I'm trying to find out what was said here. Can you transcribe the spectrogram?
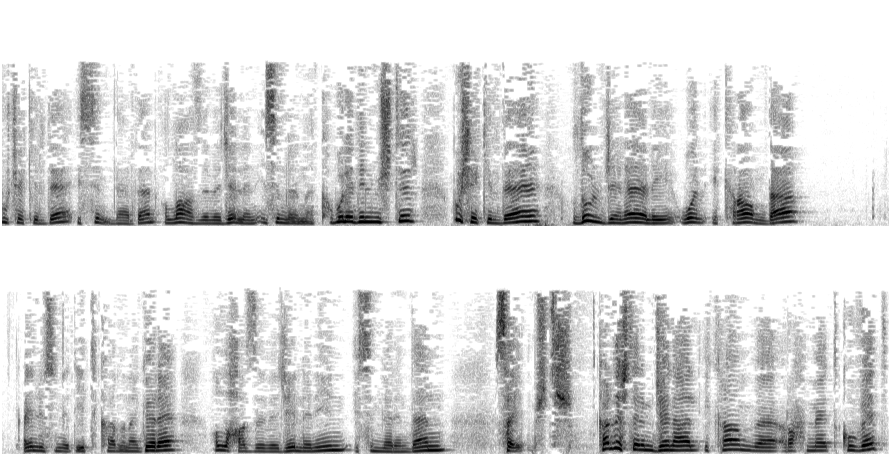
Bu şekilde isimlerden, Allah Azze ve Celle'nin isimlerinden kabul edilmiştir. Bu şekilde Zülcelali vel İkram da ehl sünnet itikadına göre Allah Azze ve Celle'nin isimlerinden sayılmıştır. Kardeşlerim celal, ikram ve rahmet, kuvvet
